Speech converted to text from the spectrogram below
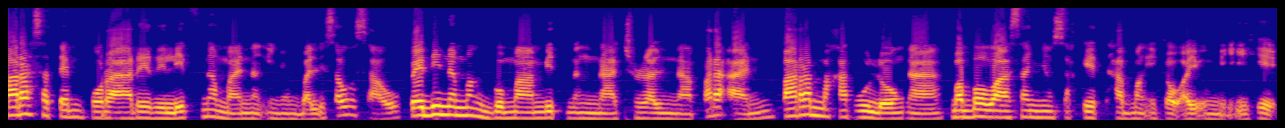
Para sa temporary relief naman ng inyong balisawsaw, pwede namang gumamit ng natural na paraan para makatulong na mabawasan yung sakit habang ikaw ay umiihi.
